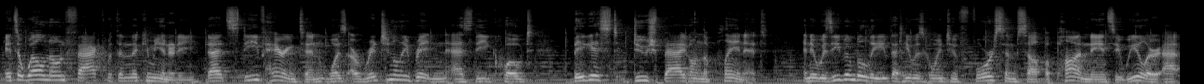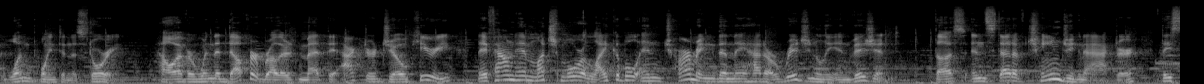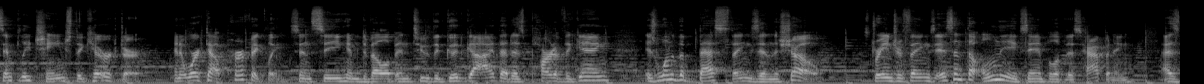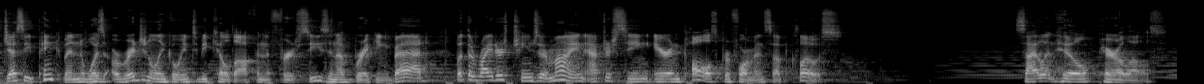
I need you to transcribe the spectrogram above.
It's a well known fact within the community that Steve Harrington was originally written as the quote, biggest douchebag on the planet, and it was even believed that he was going to force himself upon Nancy Wheeler at one point in the story. However, when the Duffer brothers met the actor Joe Keery, they found him much more likable and charming than they had originally envisioned. Thus, instead of changing the actor, they simply changed the character. And it worked out perfectly, since seeing him develop into the good guy that is part of the gang is one of the best things in the show. Stranger Things isn't the only example of this happening, as Jesse Pinkman was originally going to be killed off in the first season of Breaking Bad, but the writers changed their mind after seeing Aaron Paul's performance up close. Silent Hill Parallels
